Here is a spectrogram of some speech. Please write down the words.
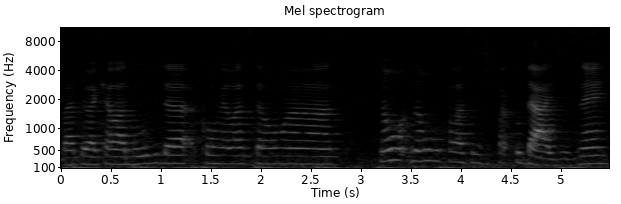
bateu aquela dúvida com relação a. Não, não vou falar assim de faculdades, né?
